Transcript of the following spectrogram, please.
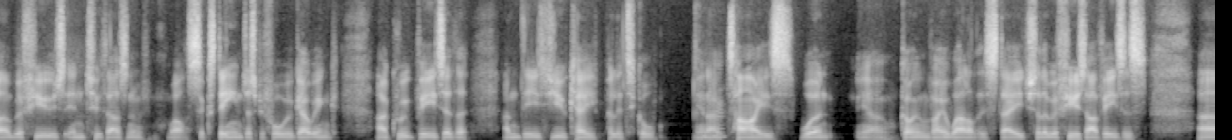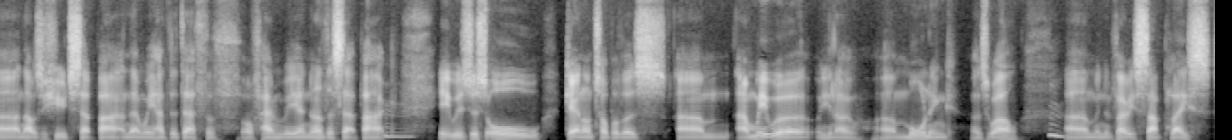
uh, refused in 2016 just before we were going. Our group visa that and these uk political you know ties weren't you know going very well at this stage. So they refused our visas. Uh, and that was a huge setback. And then we had the death of, of henry another setback. It was just all getting on top of us. Um, and we were you know uh, mourning as well um, in a very sad place.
